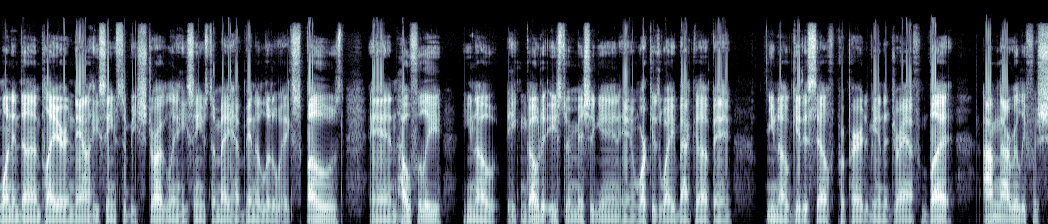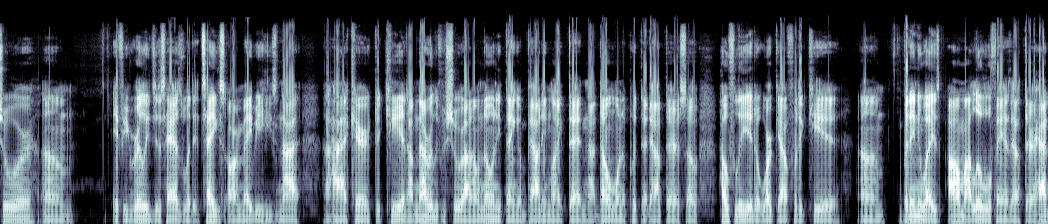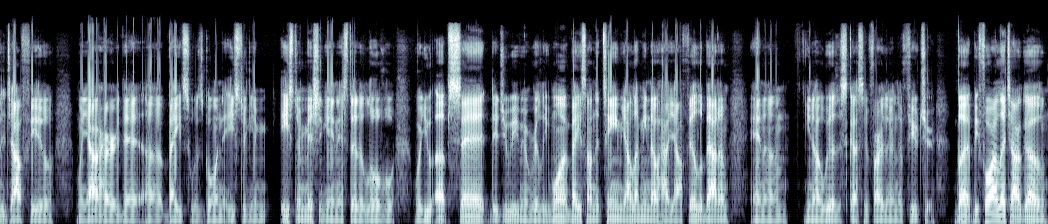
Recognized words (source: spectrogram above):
one and done player, and now he seems to be struggling. He seems to may have been a little exposed, and hopefully, you know, he can go to Eastern Michigan and work his way back up, and you know, get himself prepared to be in the draft. But I'm not really for sure um, if he really just has what it takes, or maybe he's not a high character kid. I'm not really for sure. I don't know anything about him like that, and I don't want to put that out there. So hopefully it'll work out for the kid. Um, but anyways, all my Louisville fans out there, how did y'all feel when y'all heard that uh, Bates was going to Eastern Eastern Michigan instead of Louisville? Were you upset? Did you even really want Bates on the team? Y'all let me know how y'all feel about him, and um, you know we'll discuss it further in the future. But before I let y'all go,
